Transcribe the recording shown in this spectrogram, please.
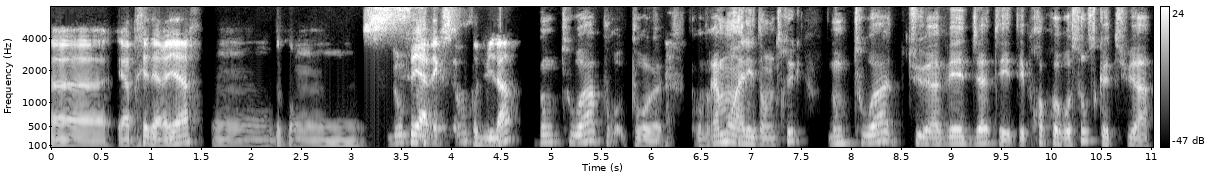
Euh, et après derrière, on, donc on, c'est avec ce produit-là. Donc toi, pour, pour, pour vraiment aller dans le truc, donc toi, tu avais déjà tes, tes propres ressources que tu as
